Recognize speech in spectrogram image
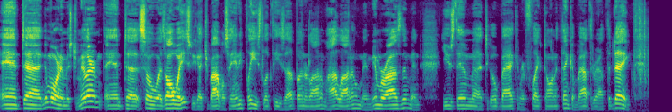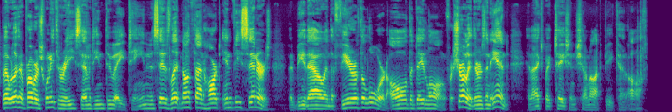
And uh, good morning, Mr. Miller. And uh, so, as always, if you got your Bibles handy, please look these up, underline them, highlight them, and memorize them, and use them uh, to go back and reflect on and think about throughout the day. But we're looking at Proverbs 23, 17 through 18, and it says, Let not thine heart envy sinners, but be thou in the fear of the Lord all the day long. For surely there is an end and thy expectation shall not be cut off.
